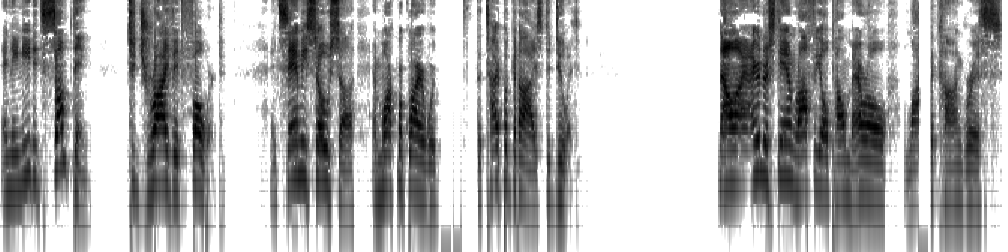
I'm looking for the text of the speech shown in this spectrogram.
and they needed something to drive it forward. And Sammy Sosa and Mark McGwire were the type of guys to do it. Now, I understand Rafael Palmeiro lied to Congress,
